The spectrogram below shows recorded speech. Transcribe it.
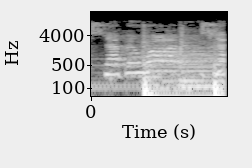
Snapping what?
